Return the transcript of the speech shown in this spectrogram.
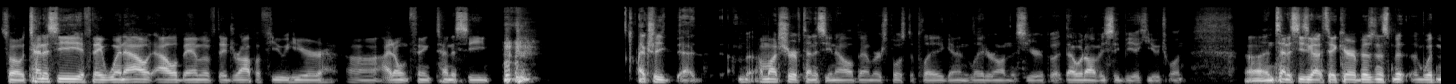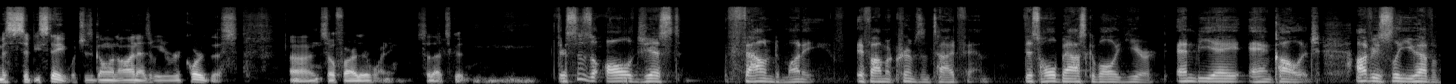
so Tennessee, if they win out, Alabama, if they drop a few here, uh, I don't think Tennessee. actually, uh, I'm not sure if Tennessee and Alabama are supposed to play again later on this year, but that would obviously be a huge one. Uh, and Tennessee's got to take care of business with Mississippi State, which is going on as we record this. Uh, and so far, they're winning, so that's good. This is all just found money. If I'm a Crimson Tide fan, this whole basketball year, NBA and college. Obviously, you have a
